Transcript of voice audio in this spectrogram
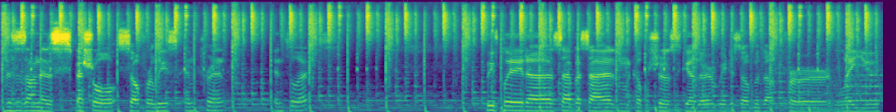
This is on his special self release imprint, Intellect. We've played uh, side by side in a couple shows together. We just opened up for Le Youth.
